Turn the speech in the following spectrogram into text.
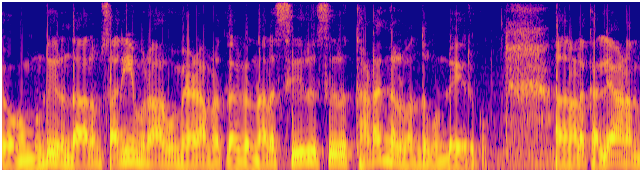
யோகம் உண்டு. இருந்தாலும் சனியும் ராகும் ஏழாம் இடத்துல இருக்கிறதுனால சிறு சிறு தடங்கள் வந்து கொண்டே இருக்கும். அதனால் கல்யாணம்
